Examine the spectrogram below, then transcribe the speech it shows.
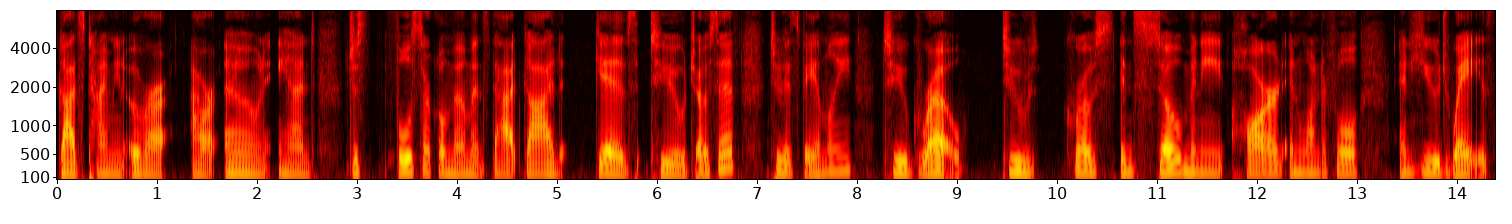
God's timing over our, our own, and just full circle moments that God gives to Joseph, to his family, to grow, to grow in so many hard and wonderful and huge ways.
